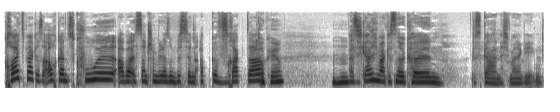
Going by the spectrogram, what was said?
Kreuzberg ist auch ganz cool, aber ist dann schon wieder so ein bisschen abgewrackter. Okay. Was ich gar nicht mag, ist Neukölln. Ist gar nicht meine Gegend.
